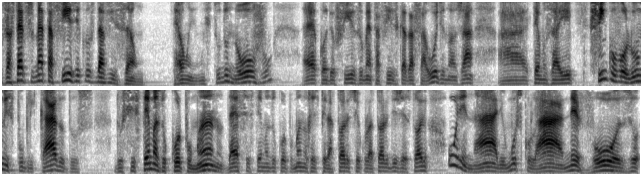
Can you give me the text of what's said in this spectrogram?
os aspectos metafísicos da visão. É um, um estudo novo. É, quando eu fiz o Metafísica da Saúde, nós já ah, temos aí cinco volumes publicados dos, dos sistemas do corpo humano, dez sistemas do corpo humano, respiratório, circulatório, digestório, urinário, muscular, nervoso,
